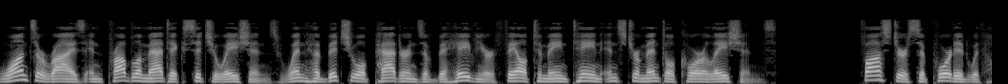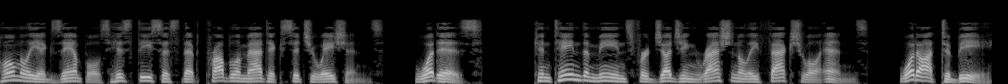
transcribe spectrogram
Wants arise in problematic situations when habitual patterns of behavior fail to maintain instrumental correlations. Foster supported with homely examples his thesis that problematic situations, what is, contain the means for judging rationally factual ends, what ought to be.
